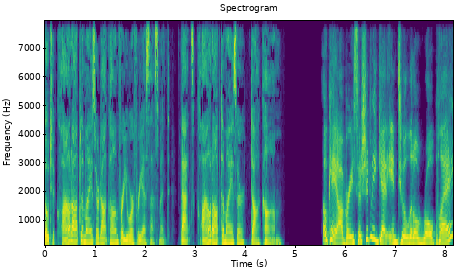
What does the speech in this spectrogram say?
Go to cloudoptimizer.com for your free assessment. That's cloudoptimizer.com. Okay, Aubrey. So should we get into a little role play?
